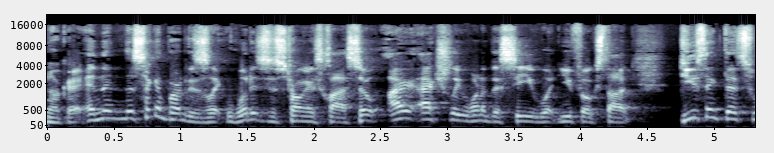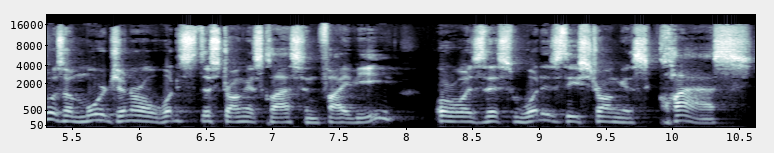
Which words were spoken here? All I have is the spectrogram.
Okay. And then the second part is like, what is the strongest class? So I actually wanted to see what you folks thought. Do you think this was a more general, what is the strongest class in 5e? Or was this, what is the strongest class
